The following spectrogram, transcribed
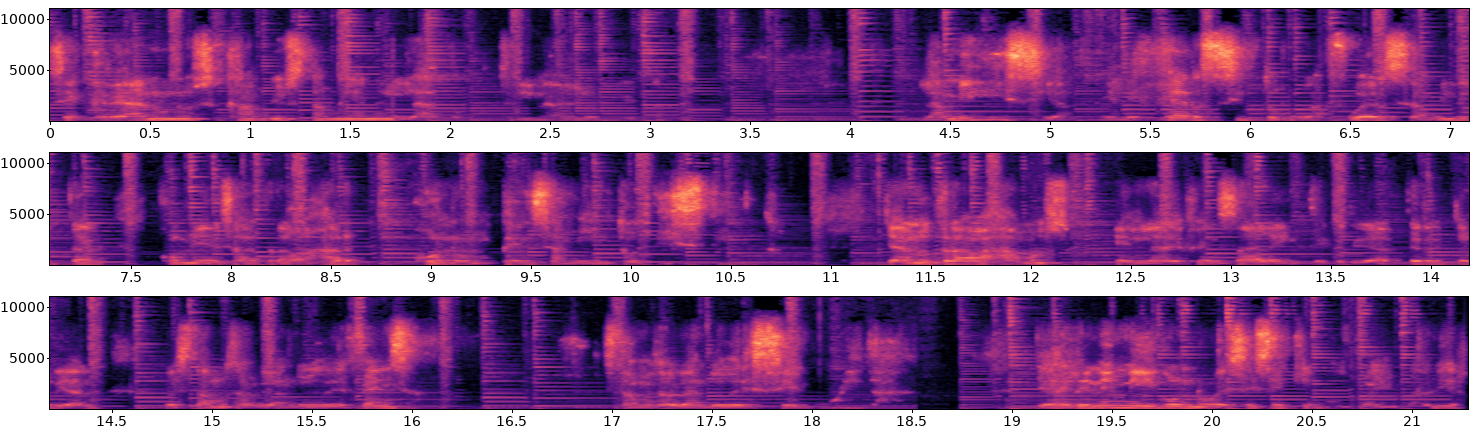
se crean unos cambios también en la doctrina de los militares la milicia, el ejército, la fuerza militar comienza a trabajar con un pensamiento distinto. Ya no trabajamos en la defensa de la integridad territorial, no estamos hablando de defensa, estamos hablando de seguridad. Ya el enemigo no es ese que nos va a invadir,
